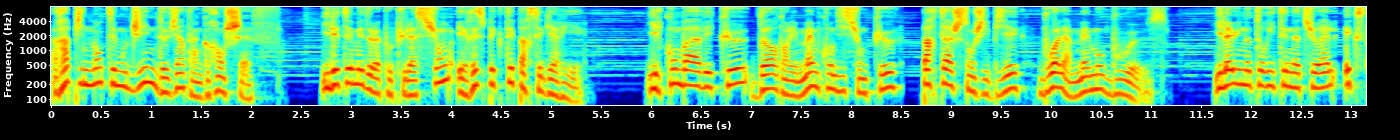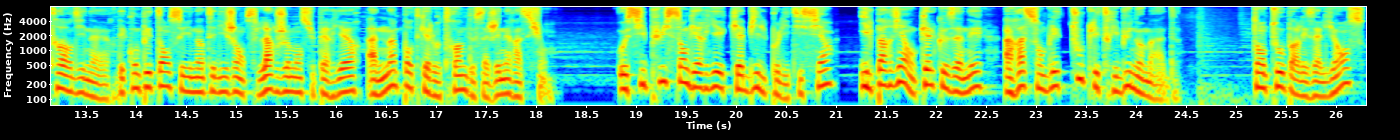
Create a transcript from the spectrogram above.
Rapidement, Temujin devient un grand chef. Il est aimé de la population et respecté par ses guerriers. Il combat avec eux, dort dans les mêmes conditions qu'eux, partage son gibier, boit la même eau boueuse. Il a une autorité naturelle extraordinaire, des compétences et une intelligence largement supérieures à n'importe quel autre homme de sa génération. Aussi puissant guerrier qu'habile politicien, il parvient en quelques années à rassembler toutes les tribus nomades tantôt par les alliances,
